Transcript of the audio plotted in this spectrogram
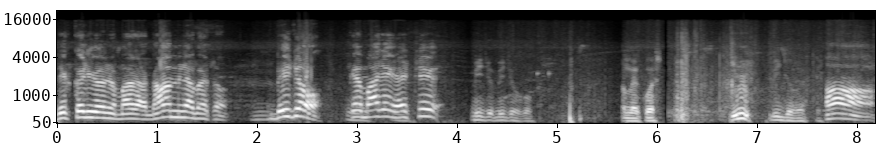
દીકરીઓને મારા ગામના બેસો. બીજો કે મારી એસી બીજો બીજો અમે ક્વેશ્ચન બીજો હા.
